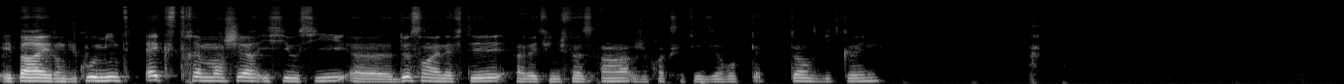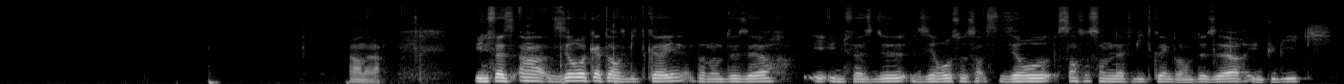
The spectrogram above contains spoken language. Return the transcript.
et pareil, donc du coup, Mint extrêmement cher ici aussi, 200 euh, NFT avec une phase 1, je crois que c'était 0,14 Bitcoin. Ah, on a là. Une phase 1, 0,14 Bitcoin pendant 2 heures. Et une phase 2, 0,169 Bitcoin pendant 2 heures. Une publique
